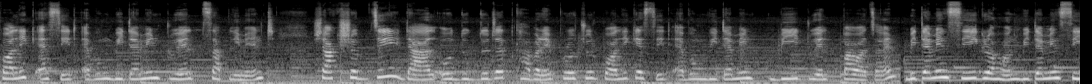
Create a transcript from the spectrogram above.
ফলিক অ্যাসিড এবং ভিটামিন টুয়েলভ সাপ্লিমেন্ট। শাকসবজি, ডাল ও দুগ্ধজাত খাবারে প্রচুর পলিক অ্যাসিড এবং ভিটামিন বি টুয়েলভ পাওয়া যায়। ভিটামিন সি গ্রহণ ভিটামিন সি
